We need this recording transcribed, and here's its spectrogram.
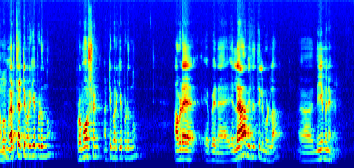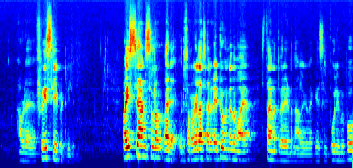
അപ്പോൾ മെറിറ്റ് അട്ടിമറിക്കപ്പെടുന്നു പ്രൊമോഷൻ അട്ടിമറിക്കപ്പെടുന്നു അവിടെ പിന്നെ എല്ലാ വിധത്തിലുമുള്ള നിയമനങ്ങൾ അവിടെ ഫ്രീസ് ചെയ്യപ്പെട്ടിരിക്കുന്നു. വൈസ് ചാൻസലർ വരെ ഒരു സർവകലാശാലയുടെ ഏറ്റവും ഉന്നതമായ സ്ഥാനത്ത് വരേണ്ടുന്ന ആളുകളുടെ കേസിൽ പോലും ഇപ്പോൾ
